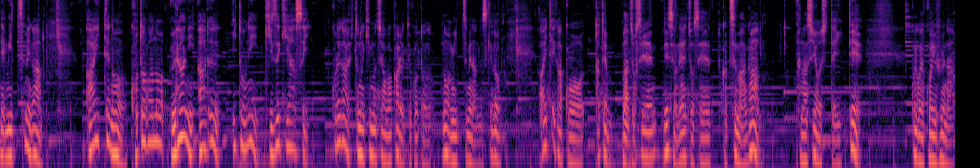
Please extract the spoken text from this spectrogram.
で3つ目が相手の言葉の裏にある意図に気づきやすい。これが人の気持ちが分かるということの3つ目なんですけど相手がこう例えば、女性ですよね。女性とか妻が話をしていてこれこれこういうふうな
